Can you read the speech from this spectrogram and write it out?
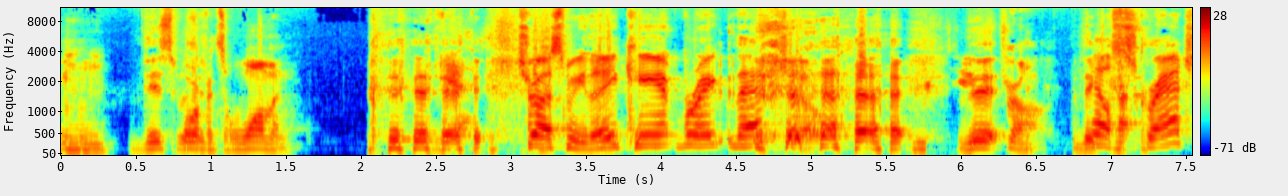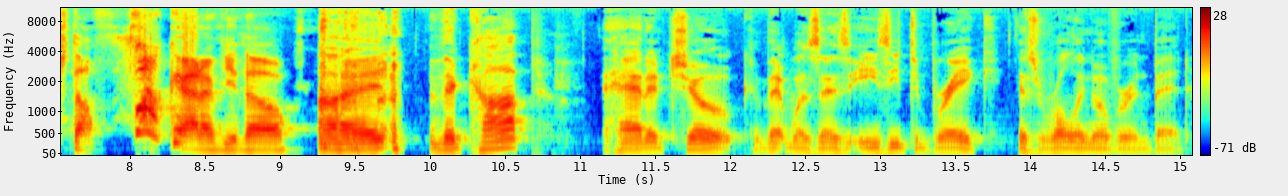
Mhm. This was Or a- if it's a woman. Trust me, they can't break that choke. the, Strong. the They'll co- scratch the fuck out of you though. uh, the cop had a choke that was as easy to break as rolling over in bed.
